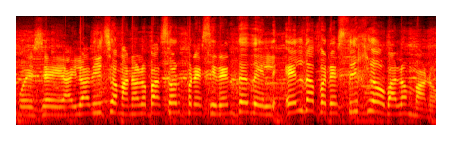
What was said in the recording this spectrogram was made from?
Pues eh, ahí lo ha dicho Manolo Pastor, presidente del Elda Prestigio Balón Mano.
